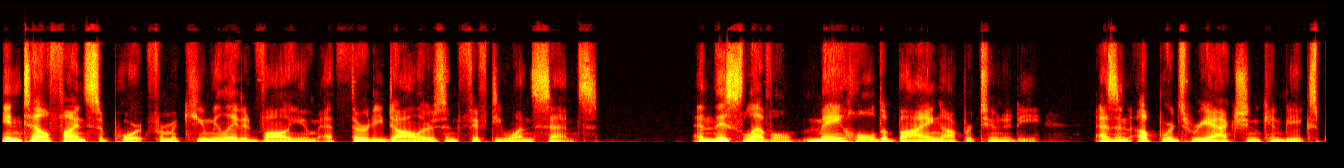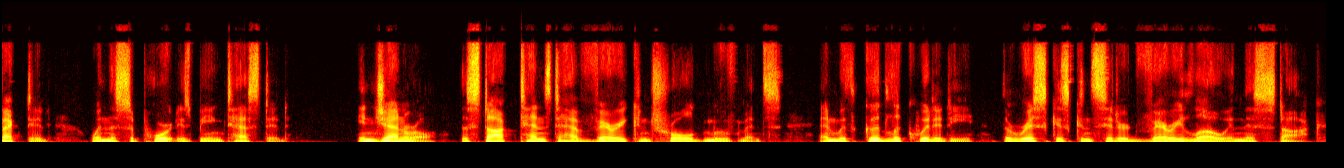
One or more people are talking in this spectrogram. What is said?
Intel finds support from accumulated volume at $30.51, and this level may hold a buying opportunity as an upwards reaction can be expected when the support is being tested. In general, the stock tends to have very controlled movements, and with good liquidity, the risk is considered very low in this stock.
